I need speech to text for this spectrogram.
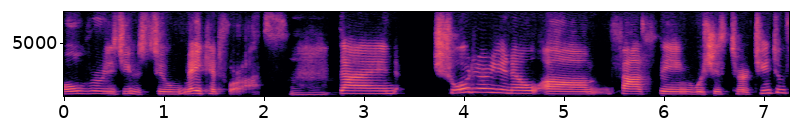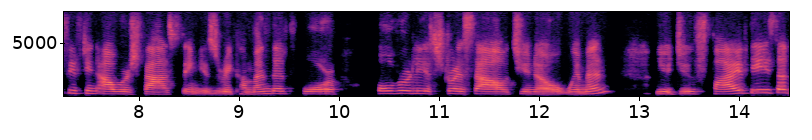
over is used to make it for us. Mm-hmm. Then shorter, you know, um, fasting, which is 13 to 15 hours fasting, is recommended for overly stressed out, you know, women. You do five days of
